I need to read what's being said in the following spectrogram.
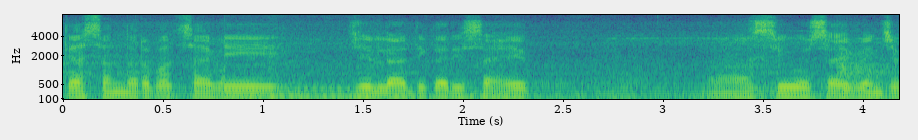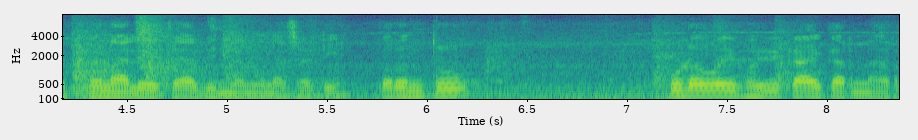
त्या संदर्भात साहेब जिल्हाधिकारी साहेब सी ओ साहेब यांचे फोन आले होते अभिनंदनासाठी. परंतु पुढं वैभवी काय करणार?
